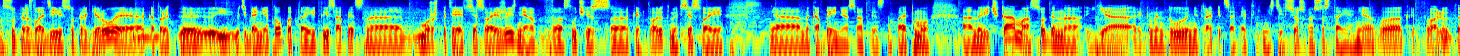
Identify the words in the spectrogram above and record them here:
суперзлодеи, супергерои, Мгм. которые, э, и у тебя нет опыта, и ты, соответственно, можешь потерять все свои жизни, а в случае с э, криптовалютами все свои э, накопления, соответственно. Поэтому а Новичкам особенно я рекомендую не торопиться, опять-таки, нести все свое состояние в криптовалюты,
